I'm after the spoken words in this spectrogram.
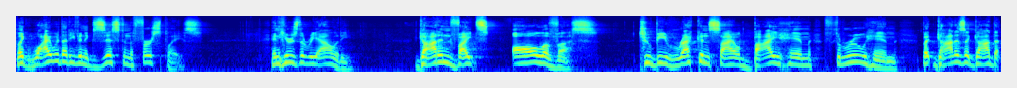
Like, why would that even exist in the first place? And here's the reality God invites all of us to be reconciled by him through him. But God is a God that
